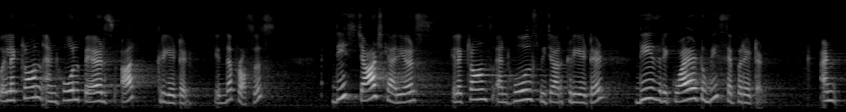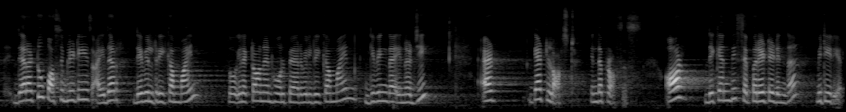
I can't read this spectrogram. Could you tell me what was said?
So, electron and hole pairs are created in the process. These charge carriers electrons and holes which are created these require to be separated and there are two possibilities either they will recombine. So, electron and hole pair will recombine giving the energy and get lost in the process or they can be separated in the material.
